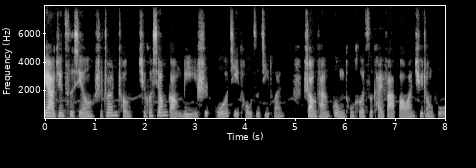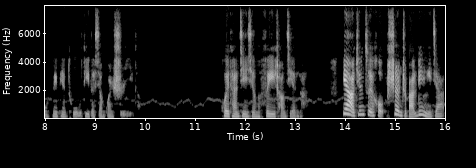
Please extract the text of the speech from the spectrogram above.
边亚军此行是专程去和香港李氏国际投资集团商谈共同合资开发宝安区政府那片土地的相关事宜的。会谈进行的非常艰难，边亚军最后甚至把另一家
